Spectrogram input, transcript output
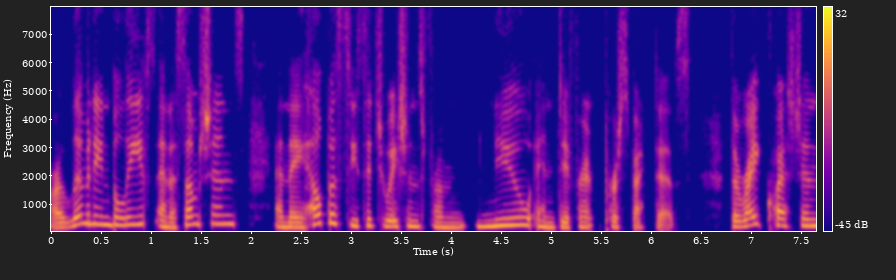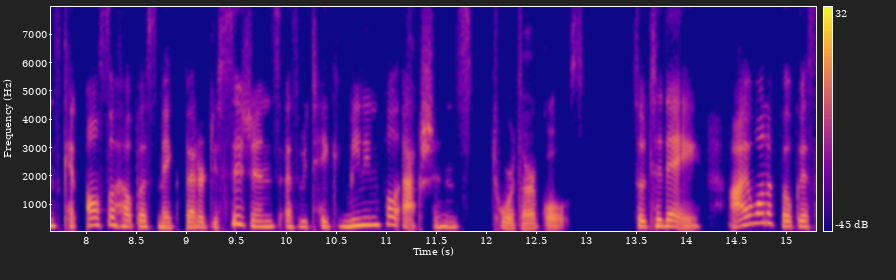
our limiting beliefs and assumptions, and they help us see situations from new and different perspectives. The right questions can also help us make better decisions as we take meaningful actions towards our goals. So today, I want to focus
